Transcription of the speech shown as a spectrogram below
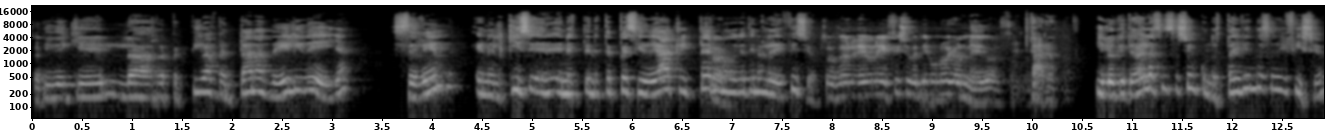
Sí. Y de que las respectivas ventanas de él y de ella se ven en el en, este- en esta especie de atrio interno Claro. que tiene el edificio. Es un edificio que tiene un hoyo al medio. fondo. Claro. Y lo que te da la sensación cuando estáis viendo ese edificio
